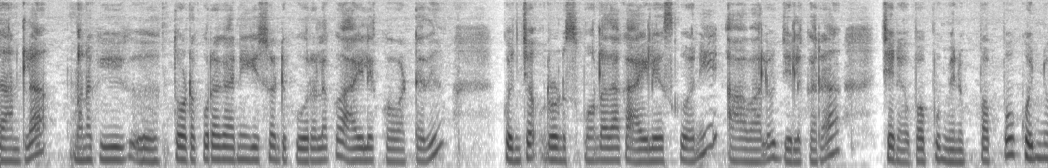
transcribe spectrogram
దాంట్లో మనకి తోటకూర కానీ ఇటువంటి కూరలకు ఆయిల్ ఎక్కువ పట్టదు. కొంచెం రెండు స్పూన్ల దాకా ఆయిల్ వేసుకొని ఆవాలు జీలకర్ర శనగపప్పు మినపప్పు కొన్ని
